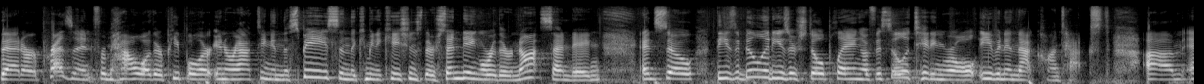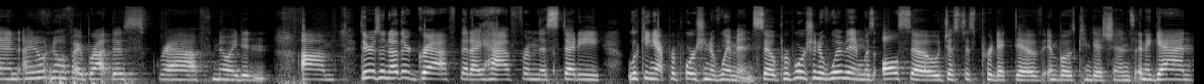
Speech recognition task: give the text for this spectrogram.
that are present from how other people are interacting in the space and the communications they're sending or they're not sending. And so these abilities are still playing a facilitating role even in that context. Um, and I don't know if I brought this graph. No, I didn't. Um, there's another graph that I have from this study looking at proportion of women. So proportion of women was also just as predictive in both conditions. And again,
